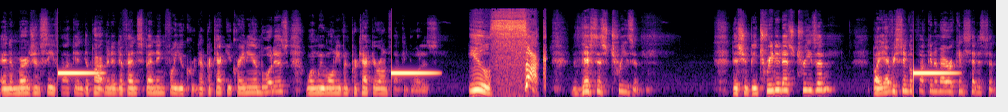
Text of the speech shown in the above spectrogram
in emergency fucking Department of Defense spending for you to protect Ukrainian borders when we won't even protect our own fucking borders? You suck. This is treason. This should be treated as treason by every single fucking American citizen.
